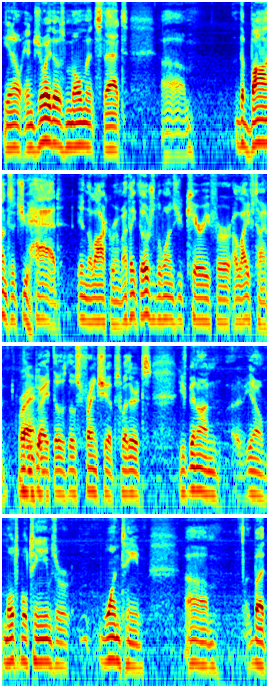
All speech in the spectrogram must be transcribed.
You know, enjoy those moments that um, the bonds that you had in the locker room. I think those are the ones you carry for a lifetime. Right. Right. Those those friendships, whether it's you've been on, uh, you know, multiple teams or one team. Um, but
